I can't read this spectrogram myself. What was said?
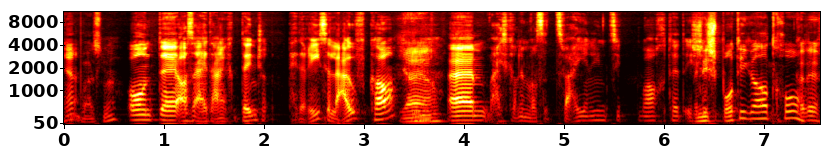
Ja. ich weiß nicht. Und äh, also er hat eigentlich dann schon hat einen riesen Lauf gehabt. Ja, ja. Ähm, weiß gar nicht, was er 92 gemacht hat. Ist Wenn ist Bodyguard gekommen? der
